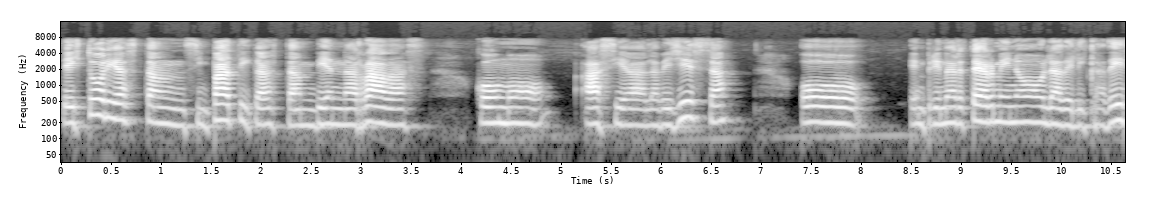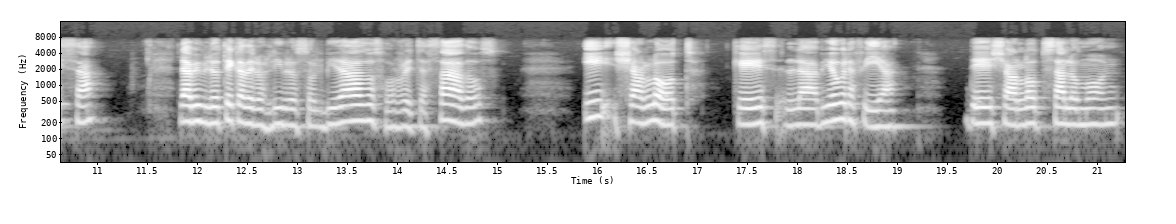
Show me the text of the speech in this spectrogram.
de historias tan simpáticas, tan bien narradas como Hacia la belleza o, en primer término, La delicadeza, La biblioteca de los libros olvidados o rechazados y Charlotte, que es la biografía de Charlotte Salomon,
